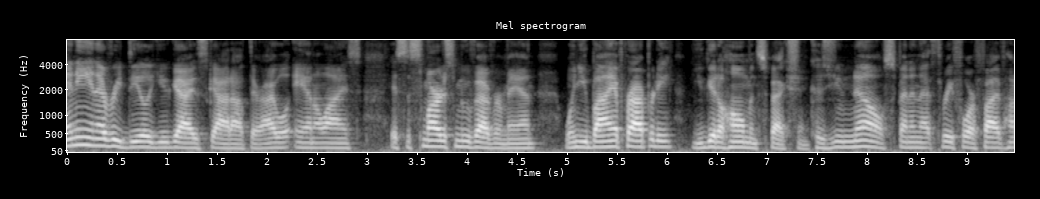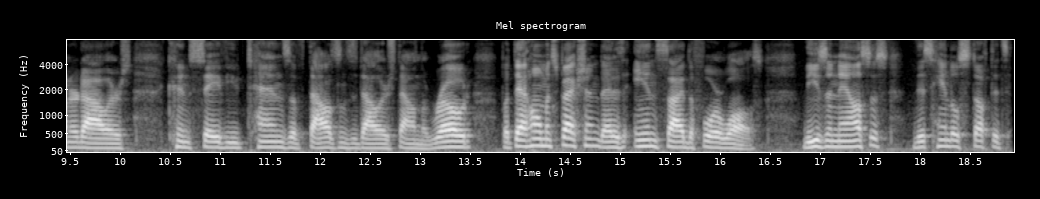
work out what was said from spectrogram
any and every deal you guys got out there. I will analyze. It's the smartest move ever, man. When you buy a property, you get a home inspection because you know spending that three, four, five hundred dollars can save you tens of thousands of dollars down the road. But that home inspection, that is inside the four walls. These analysis, this handles stuff that's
